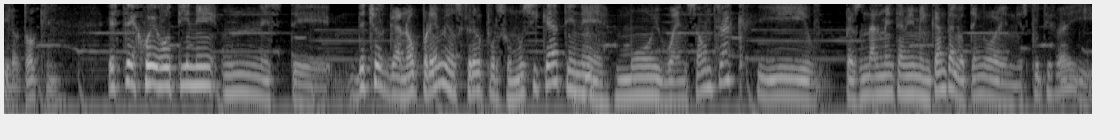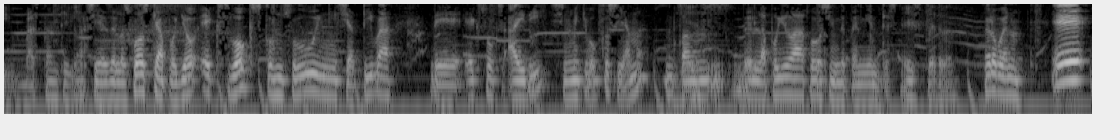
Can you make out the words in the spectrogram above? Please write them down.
y lo toquen. Este juego tiene un, este, de hecho ganó premios creo por su música, tiene muy buen soundtrack y personalmente a mí me encanta, lo tengo en Spotify y bastante bien. Así es, de los juegos que apoyó Xbox con su iniciativa de Xbox ID, si no me equivoco se llama, con- del apoyo a juegos independientes. Es verdad. Pero bueno, eh,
